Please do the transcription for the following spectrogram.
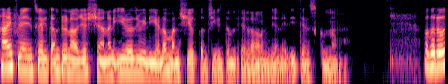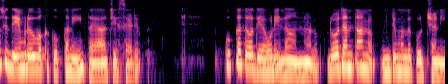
Hi friends welcome to Navajosh channel. ఈరోజు వీడియోలో మనిషి యొక్క జీవితం ఎలా ఉంది అనేది తెలుసుకుందాం. ఒకరోజు దేవుడు ఒక కుక్కని తయారు చేశాడు. కుక్కతో దేవుడు ఇలా అన్నాడు రోజంతా ఇంటి ముందు కూర్చొని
